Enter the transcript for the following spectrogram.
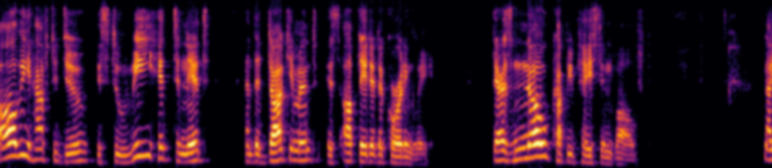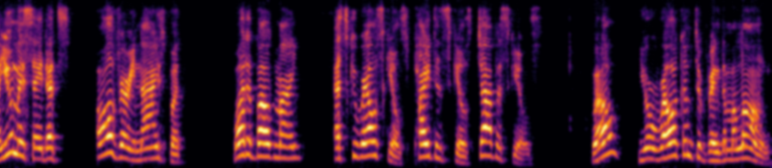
all we have to do is to re-hit the knit and the document is updated accordingly. There's no copy paste involved. Now you may say that's all very nice, but what about my SQL skills, Python skills, Java skills? Well, you're welcome to bring them along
